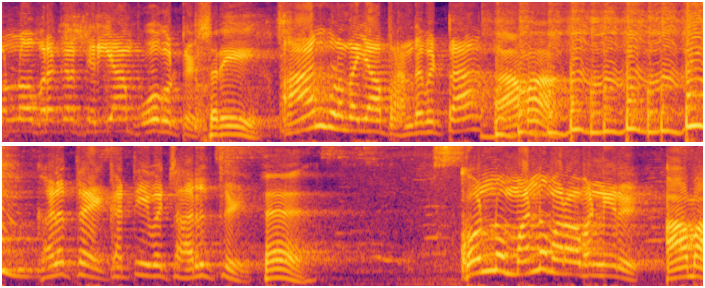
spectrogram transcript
பொண்ணோ பிறக்கிற தெரியாம போகட்டு. சரி. ஆண் குழந்தையா பிறந்து விட்டா? ஆமா. கழுத்தை கத்தி வச்சு அறுத்து. கொன்னு மண்ணு மரவ பண்ணிரு ஆமா.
